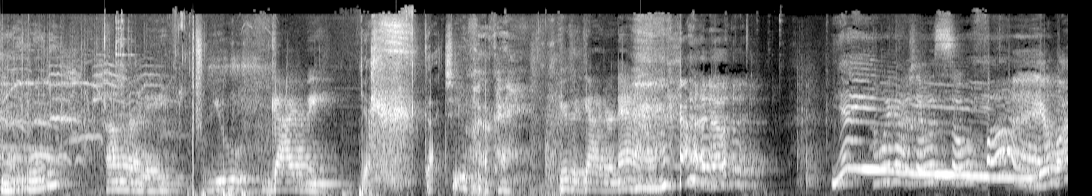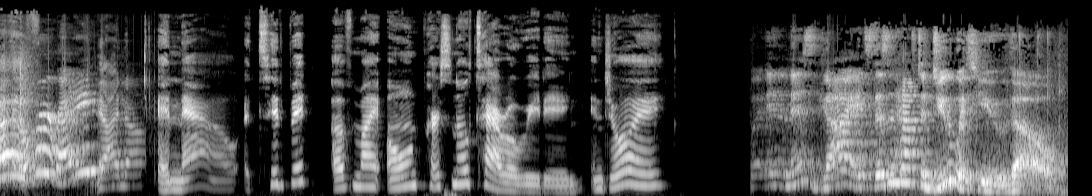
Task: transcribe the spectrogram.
Ready? I'm ready. You guide me. Yes, got you. Okay. You're the guider now. Yay! oh my gosh, that was so fun. It was. it's Over, ready? Yeah, I know. And now, a tidbit of my own personal tarot reading. Enjoy. But in this guide, it doesn't have to do with you, though.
